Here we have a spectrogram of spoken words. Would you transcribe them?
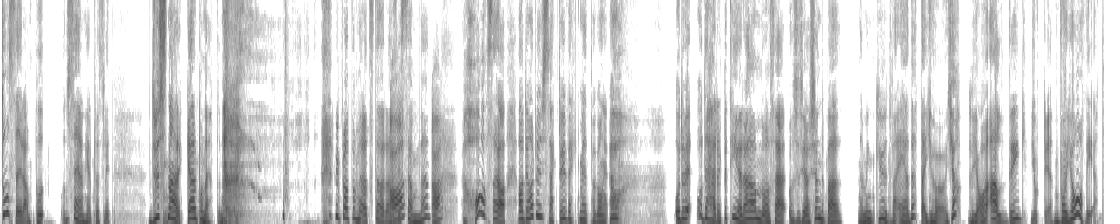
Då säger han, på, då säger han helt plötsligt Du snarkar på nätterna. Vi pratade om det här att störas Ja. i sömnen. Ja. Jaha, sa jag. Ja, det har du ju sagt. Du har ju väckt mig ett par gånger. Ja. Och, det, och det här repeterar han och så här. Och så jag kände bara, nej men gud, vad är detta? Gör jag? Mm. Jag har aldrig gjort det, vad jag vet.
